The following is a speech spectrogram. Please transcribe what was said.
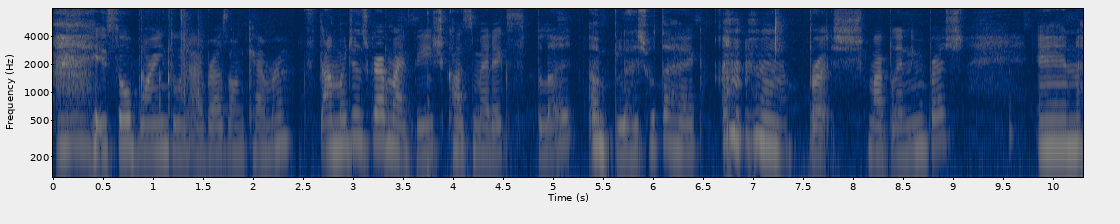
it's so boring doing eyebrows on camera. I'm gonna just grab my BH Cosmetics blood, um, blush, what the heck, brush, my blending brush. And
